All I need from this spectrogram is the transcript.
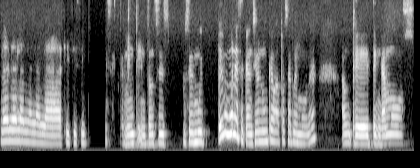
La, la, la, la, la, la, sí, sí, sí. Exactamente, entonces, pues es muy, es muy buena esa canción, nunca va a pasar de moda, aunque tengamos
